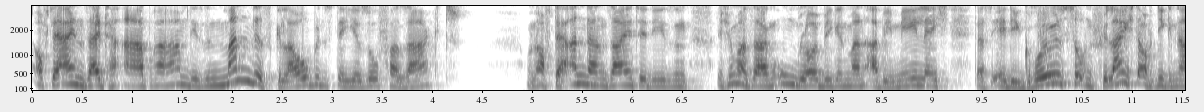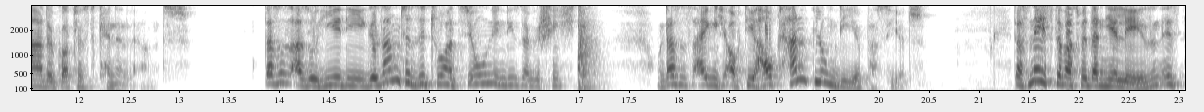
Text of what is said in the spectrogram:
Auf der einen Seite Abraham, diesen Mann des Glaubens, der hier so versagt, und auf der anderen Seite diesen, ich will mal sagen, ungläubigen Mann Abimelech, dass er die Größe und vielleicht auch die Gnade Gottes kennenlernt. Das ist also hier die gesamte Situation in dieser Geschichte. Und das ist eigentlich auch die Haupthandlung, die hier passiert. Das nächste, was wir dann hier lesen, ist,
